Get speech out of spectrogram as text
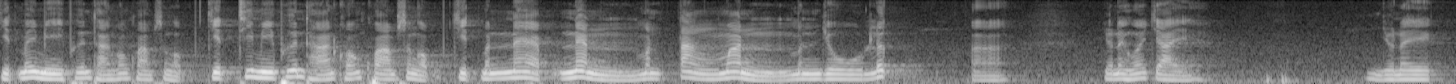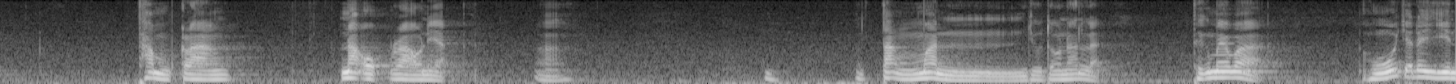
จิตไม่มีพื้นฐานของความสงบ จิตที่มีพื้นฐานของความสงบ จิตมันแนบแน่น มันตั้งมั่น มันอยู่ลึกออยู่ในหัวใจ อยู่ในถ้ำกลางหน้าอกเราเนี่ยตั้งมั่นอยู่ตรงนั้นแหละ ถึงแม้ว่า หูจะได้ยิน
